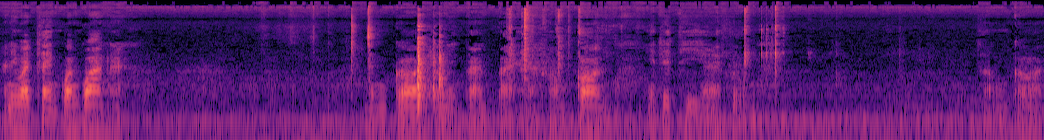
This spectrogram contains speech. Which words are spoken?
อันนี้วัดแสงกว้างๆนะหนึ่งก้อนตัวนี้ผ่านไปสองก้อน ST ห้าศูนย์สองก้อน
